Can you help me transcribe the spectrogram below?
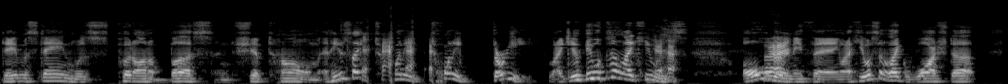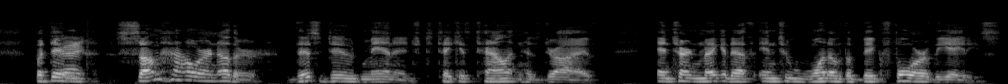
Dave Mustaine was put on a bus and shipped home, and he was like 20, 23. Like he, he wasn't like he was Yeah. old or anything. Like he wasn't like washed up. But then Right. somehow or another, this dude managed to take his talent and his drive and turn Megadeth into one of the big four of the 80s.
